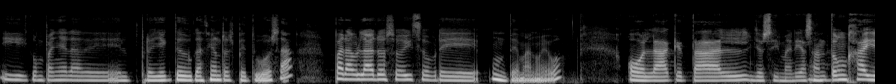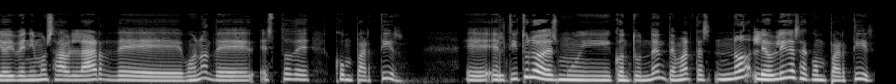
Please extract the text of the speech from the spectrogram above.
y compañera del proyecto Educación Respetuosa para hablaros hoy sobre un tema nuevo. Hola, ¿qué tal? Yo soy María Santonja y hoy venimos a hablar de, bueno, de esto de compartir. Eh, el título es muy contundente, Marta. No le obligues a compartir.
